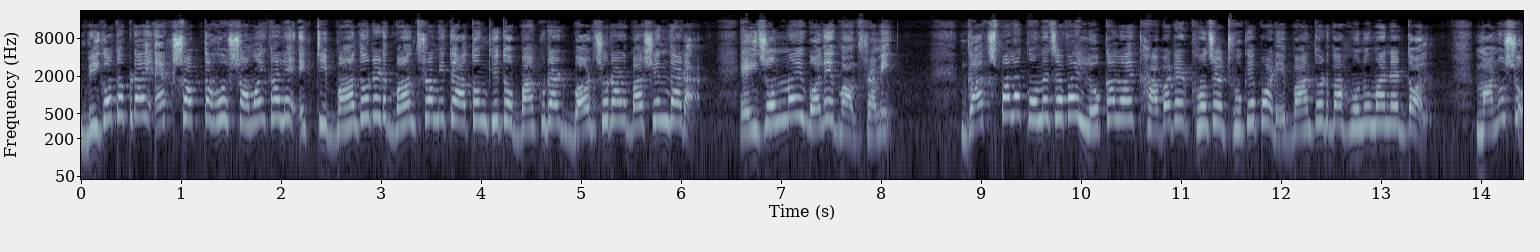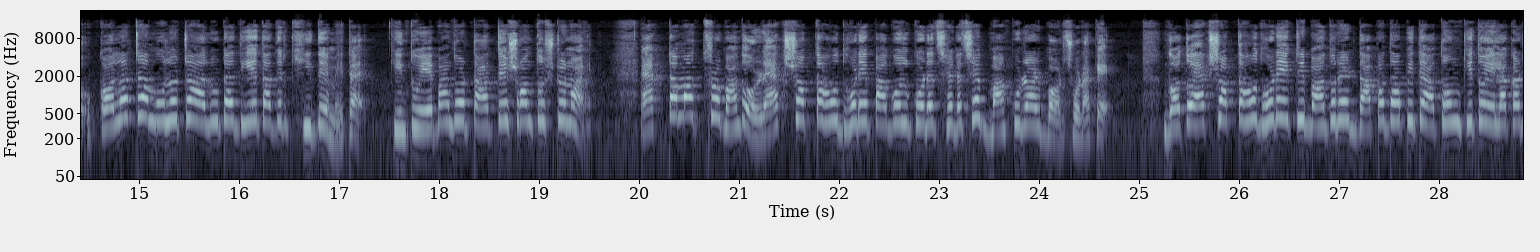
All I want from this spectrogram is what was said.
বিগত প্রায় এক সপ্তাহ সময়কালে একটি বাঁদরের বাঁধরামিতে আতঙ্কিত বাঁকুড়ার বর্জরার বাসিন্দারা এই জন্যই বলে বাঁধরামি। গাছপালা কমে যাওয়ায় লোকালয় খাবারের খোঁজে ঢুকে পড়ে বাঁদর বা হনুমানের দল। মানুষও কলাটা, মূলটা, আলুটা দিয়ে তাদের খিদে মেটায়। কিন্তু এ বাঁদর তাতে সন্তুষ্ট নয়। একটা মাত্র বাঁদর এক সপ্তাহ ধরে পাগল করে ছেড়েছে বাঁকুড়ার বর্ষরাকে গত এক সপ্তাহ ধরে একটি বাঁদরের দাপাদাপিতে আতঙ্কিত এলাকার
